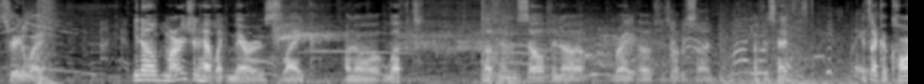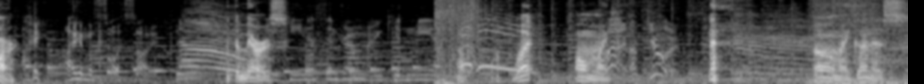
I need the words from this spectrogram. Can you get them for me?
Straight away. You know, Mario should have like mirrors, like on the left of himself and uh right of his other side of his head. It's like a car I, I am so sorry. No. with the mirrors. Penis syndrome? Are you kidding me? What? Oh my Fine, I'm cured. Oh my goodness.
